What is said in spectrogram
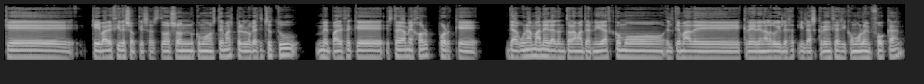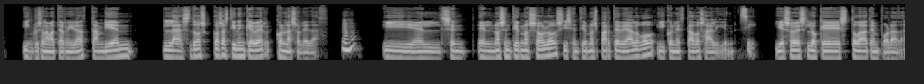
que, que iba a decir eso, que esos dos son como los temas, pero lo que has dicho tú me parece que estoy a mejor porque de alguna manera tanto la maternidad como el tema de creer en algo y, les- y las creencias y cómo lo enfocan, incluso la maternidad, también las dos cosas tienen que ver con la soledad. Y el, el no sentirnos solos y sentirnos parte de algo y conectados a alguien. Sí. Y eso es lo que es toda la temporada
